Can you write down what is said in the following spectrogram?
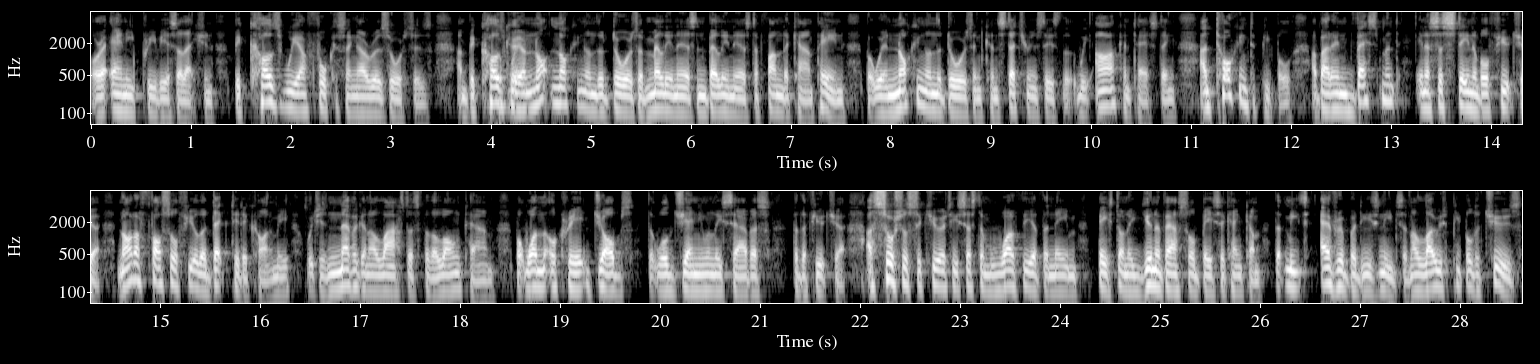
or any previous election because we are focusing our resources and because okay. we are not knocking on the doors of millionaires and billionaires to fund a campaign, but we're knocking on the doors in constituencies that we are contesting and talking to people about investment in a sustainable future, not a fossil fuel addicted economy, which is never going to last us for the long term, but one that will create jobs that will genuinely serve us for the future. A social security system worthy of the name based on a universal basic income that meets everybody's needs and allows people to choose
